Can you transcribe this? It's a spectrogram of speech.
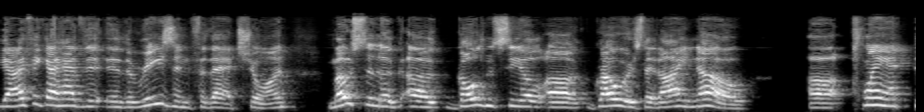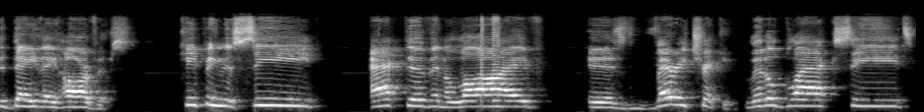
yeah, I think I have the, the reason for that, Sean. Most of the uh, golden seal uh, growers that I know uh, plant the day they harvest keeping the seed active and alive is very tricky. Little black seeds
